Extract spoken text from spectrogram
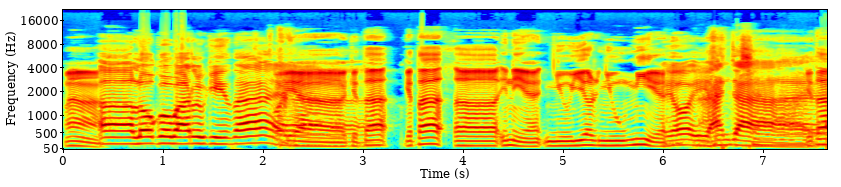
nah, eh, logo baru kita? oh iya kita kita eh, ini ya New Year New Me ya. Yo, iya anjay. Kita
